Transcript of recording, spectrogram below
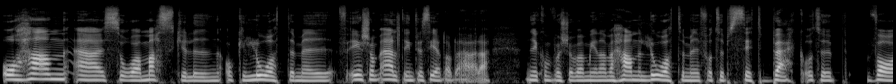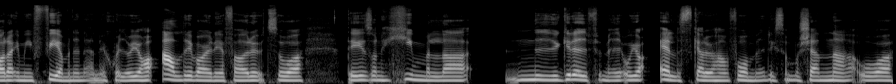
Och han är så maskulin och låter mig, för er som är lite intresserade av det här, ni kommer förstå vad jag menar, men han låter mig få typ sit back och typ vara i min feminina energi. Och jag har aldrig varit det förut så det är en sån himla ny grej för mig. Och jag älskar hur han får mig liksom att känna och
